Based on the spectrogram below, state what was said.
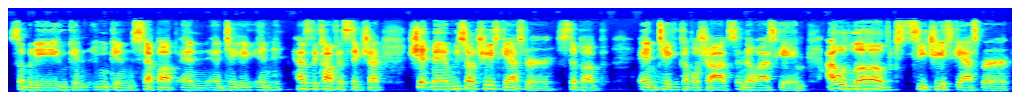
Somebody who can who can step up and and take a, and has the confidence to take a shot. Shit, man, we saw Chase Gasper step up and take a couple shots in the last game. I would love to see Chase Gasper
